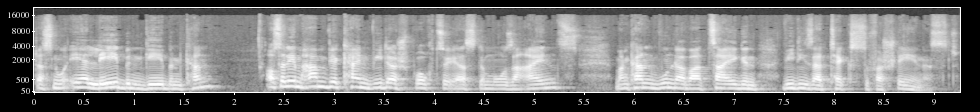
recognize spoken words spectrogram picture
dass nur er Leben geben kann. Außerdem haben wir keinen Widerspruch zu 1. Mose 1. Man kann wunderbar zeigen, wie dieser Text zu verstehen ist.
